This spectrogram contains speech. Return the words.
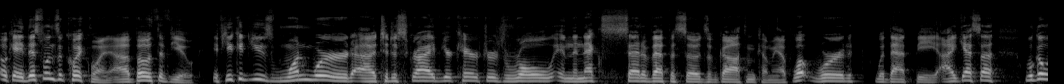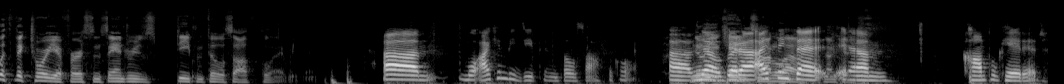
Okay, this one's a quick one. Uh, both of you, if you could use one word uh, to describe your character's role in the next set of episodes of Gotham coming up, what word would that be? I guess uh, we'll go with Victoria first, since Andrew's deep and philosophical and everything. Um, well, I can be deep and philosophical. Um, No, no, but uh, I think allowed. that um, complicated.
